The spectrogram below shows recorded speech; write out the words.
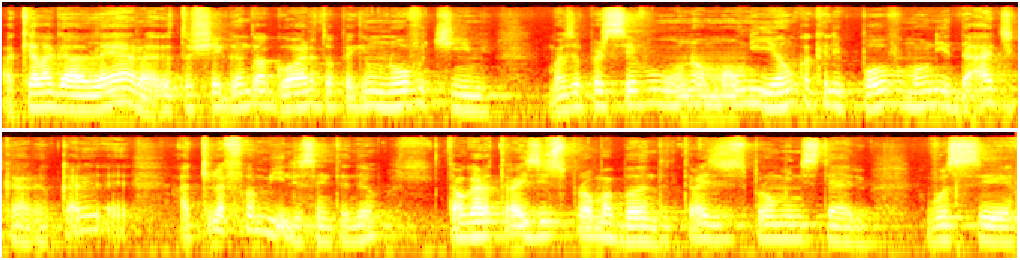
Aquela galera, eu estou chegando agora, então eu peguei um novo time, mas eu percebo uma, uma, união com aquele povo, uma unidade, cara. O cara é, aquilo é família, você entendeu? Então agora traz isso para uma banda, traz isso para um ministério. Você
